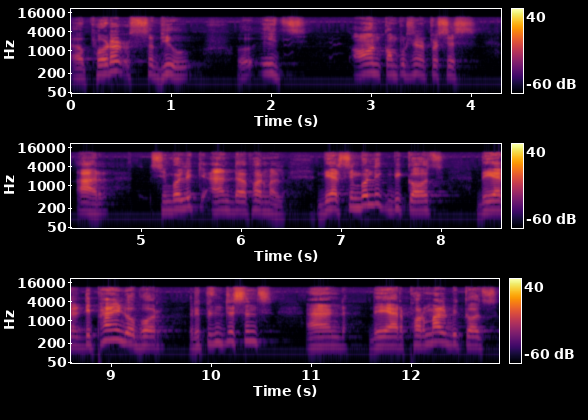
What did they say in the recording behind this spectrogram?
uh, Fodor's view uh, is on computational process are symbolic and uh, formal. They are symbolic because they are defined over representations and they are formal because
